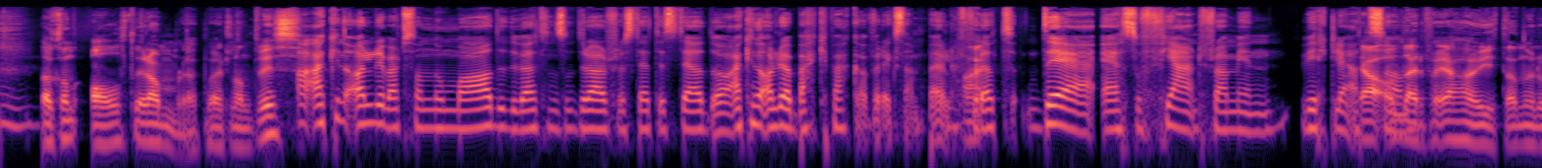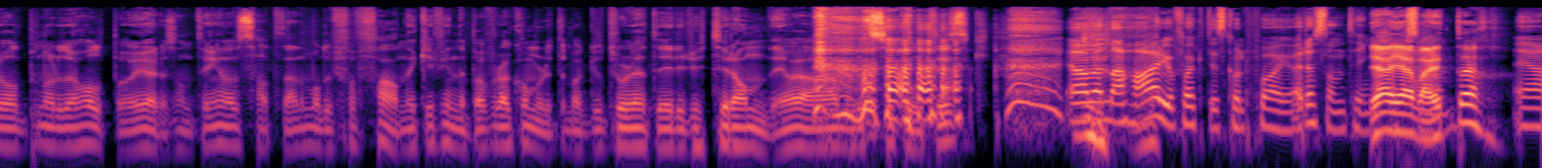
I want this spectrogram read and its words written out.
Mm. da kan alt ramle på et eller annet vis. Jeg kunne aldri vært sånn nomade, du vet, sånn som drar fra sted til sted. Og jeg kunne aldri ha backpacka, for eksempel. For at det er så fjernt fra min virkelighet. Ja, sånn. og derfor, Jeg har jo gitt deg noen råd på når du har holdt på å gjøre sånne ting. Og sa til deg det må du for faen ikke finne på, for da kommer du tilbake og tror du heter Ruth Randi og jeg er blitt psykotisk. Ja, men jeg har jo faktisk holdt på å gjøre sånne ting. ja, jeg altså. veit det. Ja,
